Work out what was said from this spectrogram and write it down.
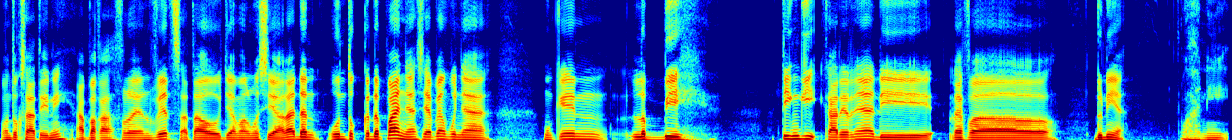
untuk saat ini? Apakah Florian Wirtz atau Jamal Musiala? Dan untuk ke depannya siapa yang punya mungkin lebih tinggi karirnya di level dunia? Wah ini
